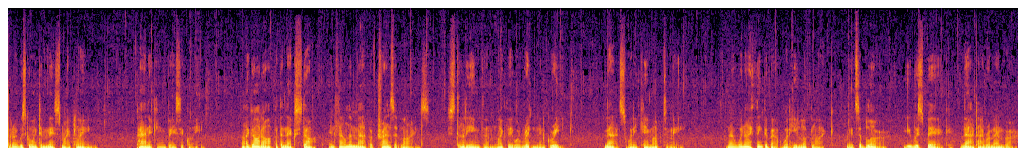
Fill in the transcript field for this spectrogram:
that I was going to miss my plane. Panicking, basically. I got off at the next stop and found the map of transit lines studying them like they were written in Greek. That's when he came up to me. Now, when I think about what he looked like, it's a blur. He was big, that I remember,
